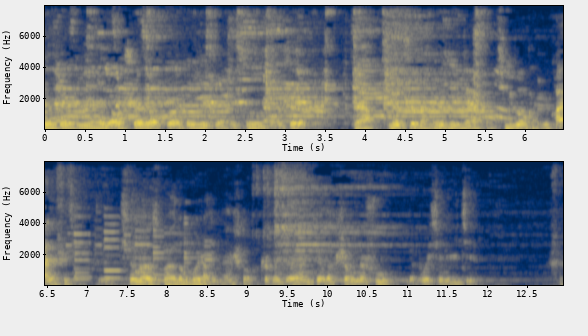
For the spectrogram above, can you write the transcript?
你有没有觉得这些聊吃的歌都是一些很轻松小事的歌？对啊，因为吃本来就是一件很轻松、很愉快的事情。对听了从来都不会让你难受，只会觉得让你觉得十分的舒服，也不会心里一紧。是。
